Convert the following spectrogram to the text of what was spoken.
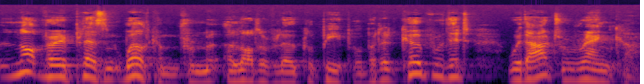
not very pleasant welcome from a lot of local people, but had coped with it without rancor.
